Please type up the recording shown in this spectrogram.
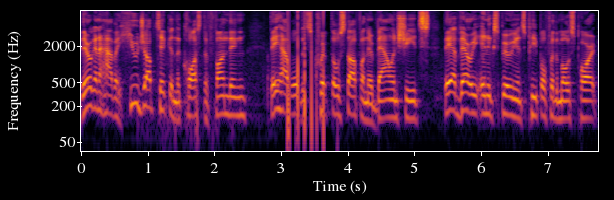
They're going to have a huge uptick in the cost of funding. They have all this crypto stuff on their balance sheets. They have very inexperienced people for the most part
